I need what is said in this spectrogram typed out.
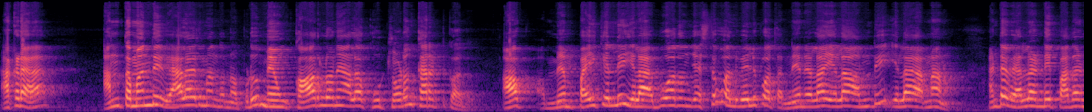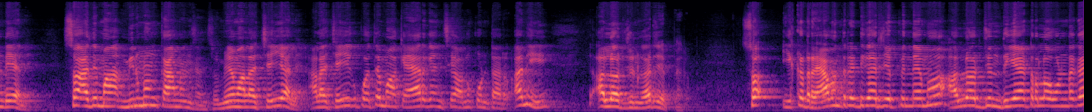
అక్కడ అంతమంది వేలాది మంది ఉన్నప్పుడు మేము కారులోనే అలా కూర్చోవడం కరెక్ట్ కాదు. ఆ మేము పైకి వెళ్ళి ఇలా అభివాదం చేస్తే వాళ్ళు వెళ్ళిపోతారు. నేను ఇలా ఇలా అంది ఇలా అన్నాను. అంటే వెళ్ళండి పదండి అని. సో అది మా మినిమం కామన్ సెన్స్. మేము అలా చేయాలి అలా చేయకపోతే మాకు యారగెన్సీ అనుకుంటారు అని అల్లు అర్జున్ గారు చెప్పారు. సో ఇక్కడ రేవంత్ రెడ్డి గారు చెప్పిందేమో అల్లు అర్జున్ థియేటర్లో ఉండగా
